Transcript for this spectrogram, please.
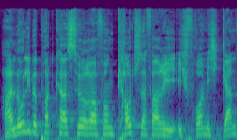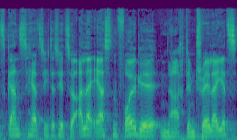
Hallo liebe Podcast-Hörer von Couch Safari, ich freue mich ganz, ganz herzlich, dass ihr zur allerersten Folge nach dem Trailer jetzt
